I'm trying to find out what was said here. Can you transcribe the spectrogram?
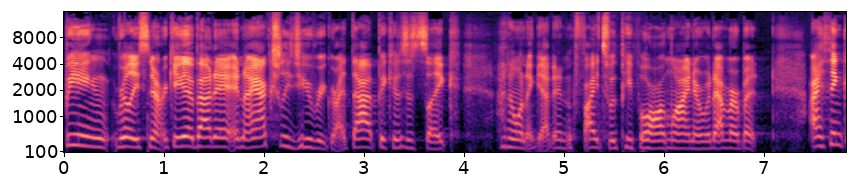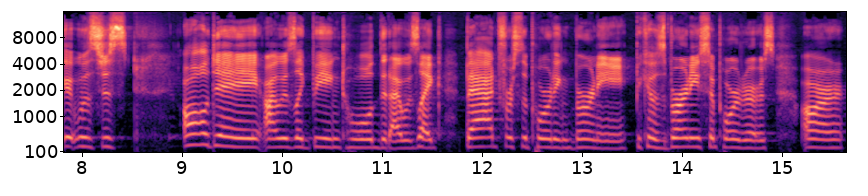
being really snarky about it and I actually do regret that because it's like I don't want to get in fights with people online or whatever, but I think it was just all day I was like being told that I was like bad for supporting Bernie because Bernie supporters are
